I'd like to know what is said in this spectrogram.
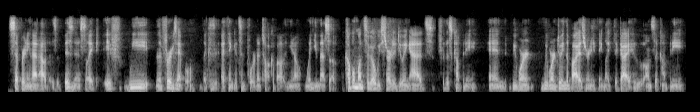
separating that out as a business, like if we, for example, like because I think it's important to talk about, you know, when you mess up. A couple months ago, we started doing ads for this company and we weren't we weren't doing the buys or anything. Like the guy who owns the company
